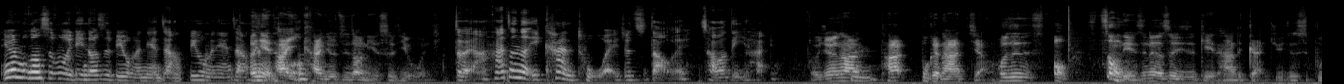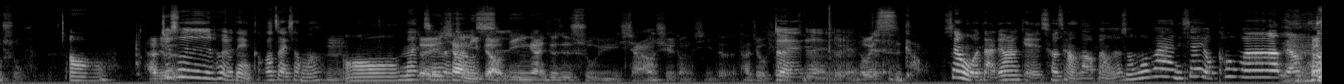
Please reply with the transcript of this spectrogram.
因为木工师傅一定都是比我们年长，比我们年长。而且他一看就知道你的设计有问题。对啊，他真的，一看图哎就知道哎，超厉害。我觉得他他不跟他讲，或者是哦，重点是那个设计师给他的感觉就是不舒服。哦。就，就是会有点高高在上吗？嗯、哦，那真的、就是、像你表弟应该就是属于想要学东西的，他就对对对，对，都会思考。像我打电话给车厂老板，我就说：“老板，你现在有空吗？”这样子。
